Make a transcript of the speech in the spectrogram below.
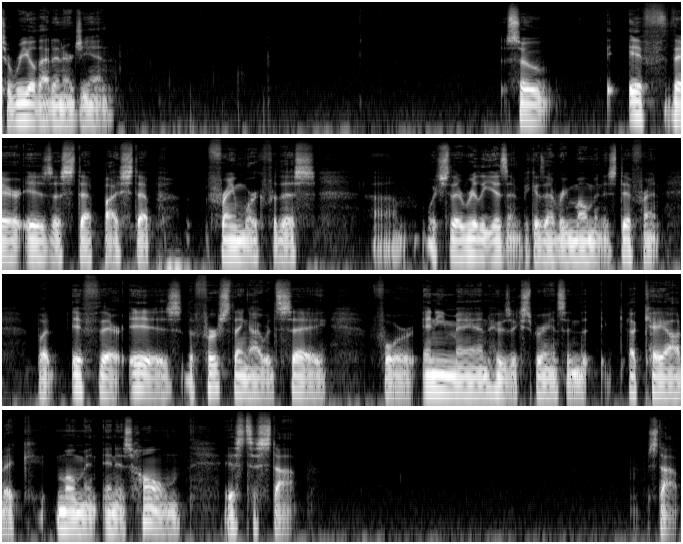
to reel that energy in. So, if there is a step by step framework for this, um, which there really isn't because every moment is different, but if there is, the first thing I would say for any man who's experiencing a chaotic moment in his home is to stop. Stop.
